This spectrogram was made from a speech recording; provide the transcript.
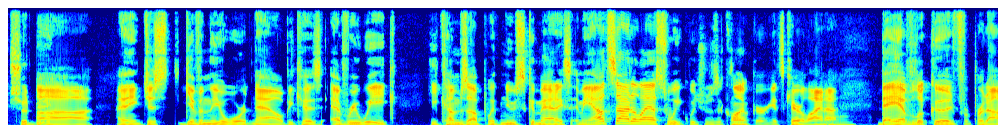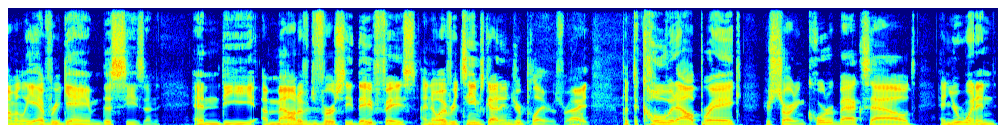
Should be. Uh I think just give him the award now because every week he comes up with new schematics. I mean, outside of last week, which was a clunker against Carolina, Mm-hmm. they have looked good for predominantly every game this season. And the amount of adversity they've faced, I know every team's got injured players, right? But the COVID outbreak, you're starting quarterbacks out, and you're winning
